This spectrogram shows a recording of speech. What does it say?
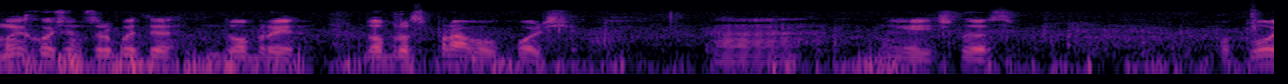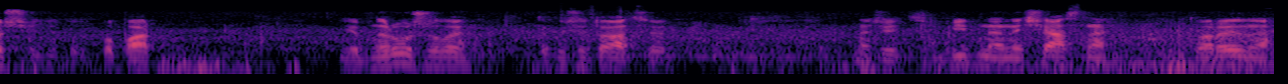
Ми хочемо зробити добрий, добру справу в Польщі. Е, Ми йшли ось по площаді, тут по парку, і обнаружили таку ситуацію. Значить, бідна, нещасна тварина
